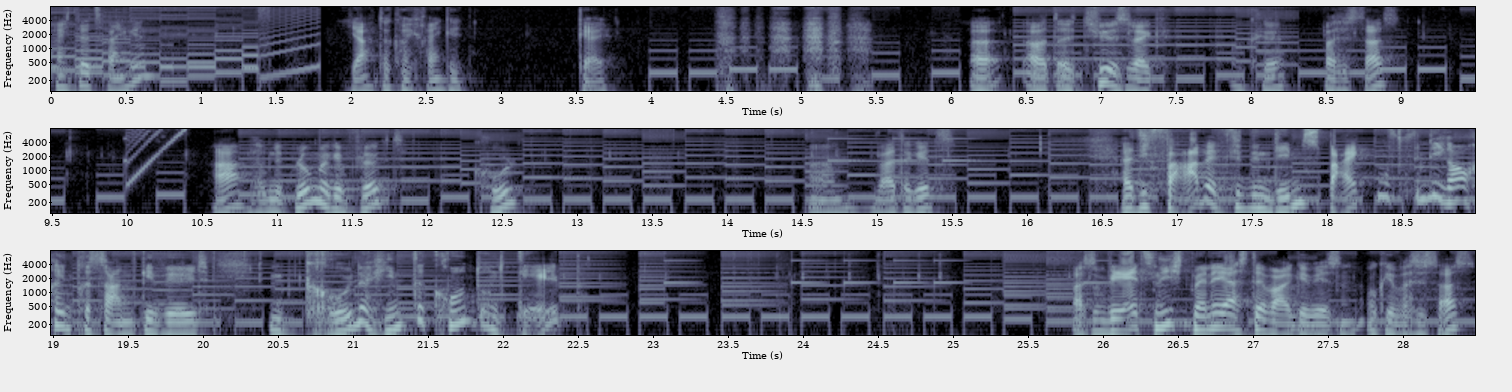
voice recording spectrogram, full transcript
Kann ich da jetzt reingehen? Ja, da kann ich reingehen. Geil. äh, aber die Tür ist weg. Okay, was ist das? Ah, ich habe eine Blume gepflückt. Cool. Ähm, weiter geht's. Also die Farbe für den Lebensbalken finde ich auch interessant gewählt. Ein grüner Hintergrund und gelb. Also wäre jetzt nicht meine erste Wahl gewesen. Okay, was ist das?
